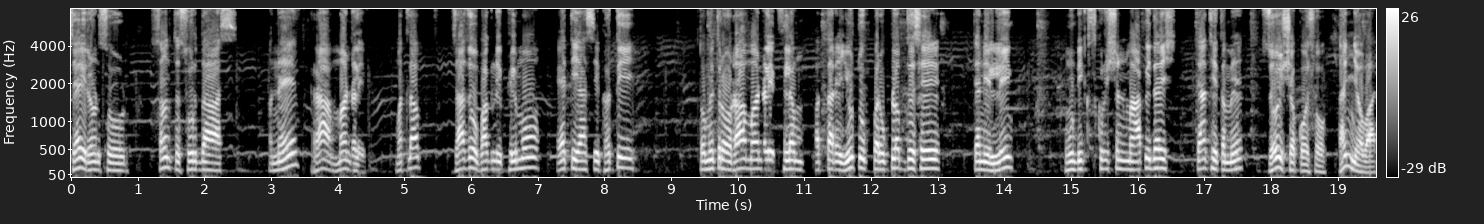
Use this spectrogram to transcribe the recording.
જય રણછોડ, સંત સુરદાસ અને રા માંડલિક મતલબ, જાજો ભાગની ફિલ્મો ઐતિહાસિક હતી. તો મિત્રો, રા માંડળી ફિલ્મ અત્યારે યુટ્યુબ પર ઉપલબ્ધ છે. તેની લિંક હું ડિસ્ક્રિપ્શનમાં આપી દઈશ. ત્યાંથી તમે જોઈ શકો છો. ધન્યવાદ.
